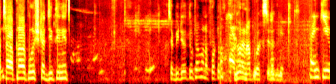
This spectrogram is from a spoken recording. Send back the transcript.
আচ্ছা আপনারা পুরস্কার জিতে নিয়েছেন আচ্ছা ভিডিওতে উঠাবো না? ফটো ধরেন আপু। থ্যাংক ইউ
